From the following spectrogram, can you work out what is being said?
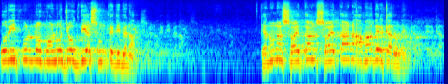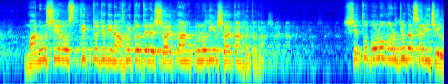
পরিপূর্ণ মনোযোগ দিয়ে শুনতে দিবে না। কেননা শয়তান শয়তান আমাদের কারণে। মানুষের অস্তিত্ব যদি না হইতো, তাহলে শয়তান কোনোদিন শয়তান হইতো না। সে তো বড় মর্যাদাশালী ছিল।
